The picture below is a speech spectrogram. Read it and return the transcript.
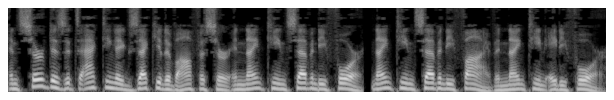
and served as its acting executive officer in 1974, 1975 and 1984.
